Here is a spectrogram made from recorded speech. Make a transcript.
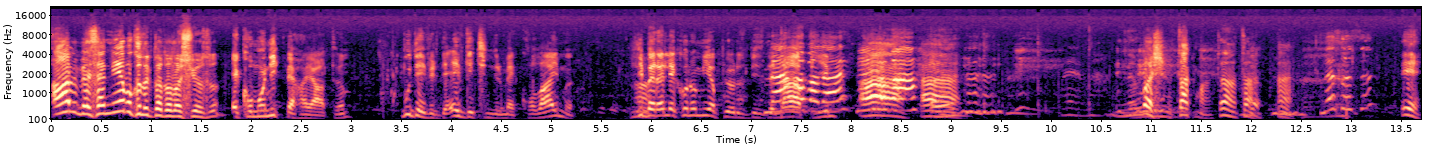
Abi be sen niye bu kılıkta dolaşıyorsun? Ekonomik be hayatım. Bu devirde ev geçindirmek kolay mı? Liberal ekonomi yapıyoruz biz de ne yapayım? Aa, aa. Baş takma. Tamam tamam. Ha. Nasılsın? İyi.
